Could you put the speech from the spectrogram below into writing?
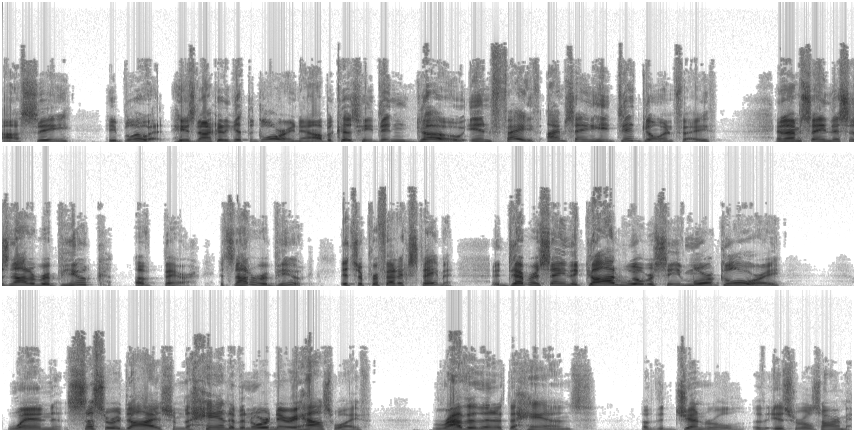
ah, see, he blew it. He's not going to get the glory now because he didn't go in faith. I'm saying he did go in faith. And I'm saying this is not a rebuke of Barak. It's not a rebuke, it's a prophetic statement. Deborah is saying that God will receive more glory when Sisera dies from the hand of an ordinary housewife rather than at the hands of the general of Israel's army.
